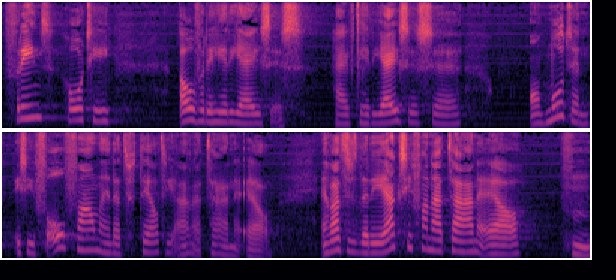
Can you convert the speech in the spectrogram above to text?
vriend hoort hij over de Heer Jezus. Hij heeft de Heer Jezus uh, ontmoet en is hij vol van en dat vertelt hij aan Nathanael. En wat is de reactie van Nathanael? Hm,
